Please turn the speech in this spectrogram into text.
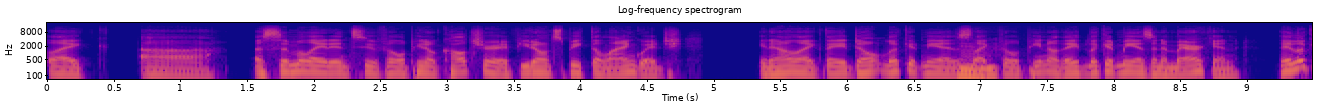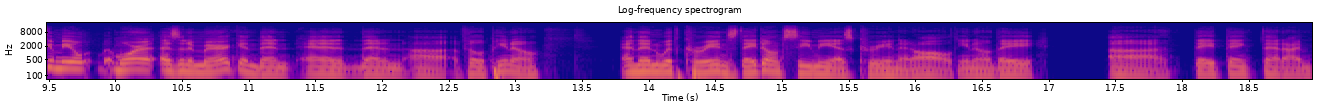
like uh, assimilate into Filipino culture if you don't speak the language. You know, like they don't look at me as mm-hmm. like Filipino. They look at me as an American. They look at me more as an American than and than uh, a Filipino. And then with Koreans, they don't see me as Korean at all. You know, they uh they think that I'm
